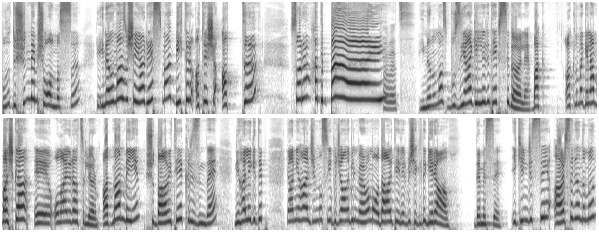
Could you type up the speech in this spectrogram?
Bunu düşünmemiş olması. Ya inanılmaz bir şey ya. Resmen Bihter'i ateşe attı. Sonra hadi bye. Evet. İnanılmaz. Bu Ziyagillerin hepsi böyle. Bak aklıma gelen başka e, olayları hatırlıyorum. Adnan Bey'in şu davetiye krizinde Nihal'e gidip ya Nihal'cim nasıl yapacağını bilmiyorum ama o davetiyeleri bir şekilde geri al demesi. İkincisi Arsen Hanım'ın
